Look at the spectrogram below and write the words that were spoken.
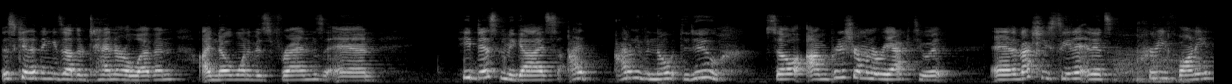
this kid, I think he's either 10 or 11. I know one of his friends, and he dissed me, guys. I, I don't even know what to do. So, I'm pretty sure I'm gonna react to it. And I've actually seen it, and it's pretty funny.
